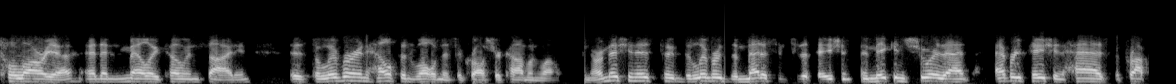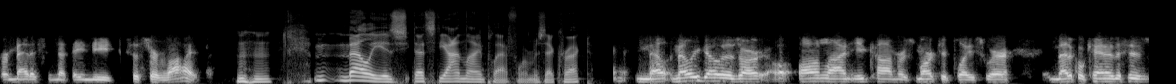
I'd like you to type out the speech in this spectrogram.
Talaria and then Melly coinciding is delivering health and wellness across your commonwealth. And our mission is to deliver the medicine to the patient and making sure that every patient has the proper medicine that they need to survive. Mm-hmm. Melly is that's the online platform. Is that correct? Mel- Mellygo is our online e-commerce marketplace where medical cannabis is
